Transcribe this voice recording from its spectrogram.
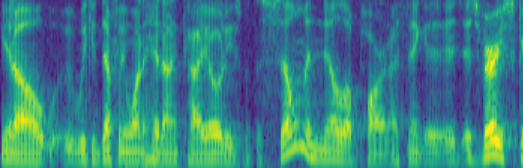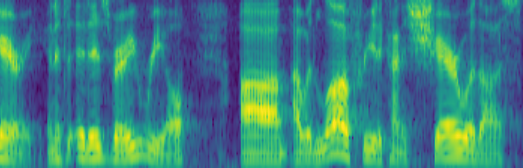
you know, we can definitely want to hit on coyotes, but the salmonella part, I think it, it's very scary and it's, it is very real. Um, I would love for you to kind of share with us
